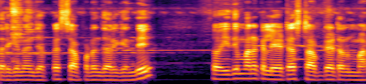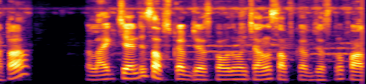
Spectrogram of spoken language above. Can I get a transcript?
జరిగిందని చెప్పేసి చెప్పడం జరిగింది. సో ఇది మనకు లేటెస్ట్ అప్డేట్ అనమాట లైక్ చేయండి సబ్స్క్రైబ్ చేసుకోవద్దు. మన ఛానల్ సబ్స్క్రైబ్ చేసుకుని ఫాలో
